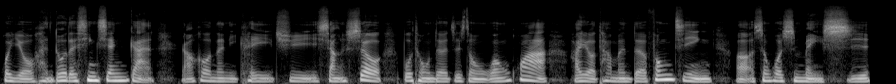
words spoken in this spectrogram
会有很多的新鲜感，然后呢你可以你去享受不同的这种文化，还有他们的风景啊，生活是美食，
